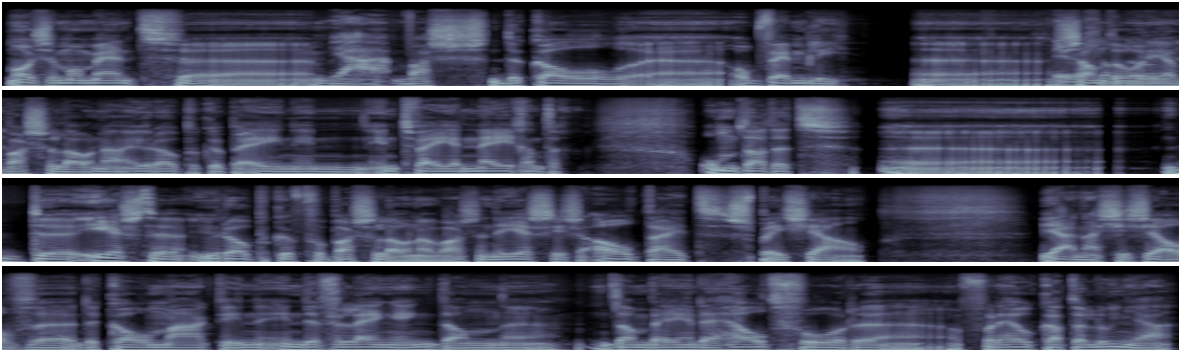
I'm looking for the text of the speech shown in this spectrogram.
Mooiste moment eh, ja, was de goal eh, op Wembley. Sampdoria, Sampdoria. Barcelona, Europa Cup 1 in, in 92. Omdat het de eerste Europa Cup voor Barcelona was. En de eerste is altijd speciaal. Ja, en als je zelf eh, de goal maakt in, in de verlenging, dan, eh, dan ben je de held voor, eh, voor heel Catalunya.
